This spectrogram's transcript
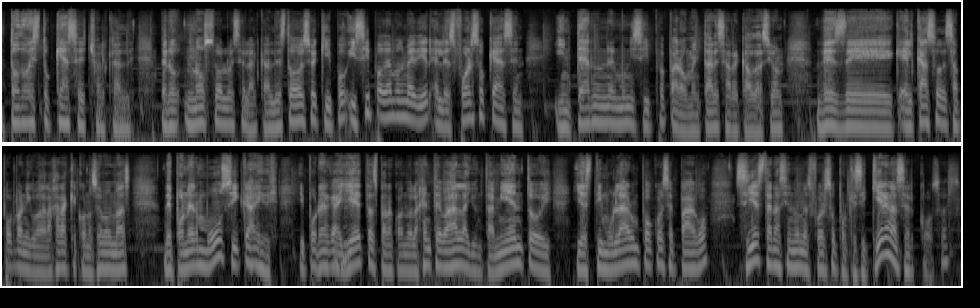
todo esto que has hecho, alcalde. Pero no solo es el alcalde, es todo su equipo y sí podemos medir el esfuerzo que hacen interno en el municipio para aumentar esa recaudación. Desde el caso de Zapopan y Guadalajara que conocemos más, de poner música y, poner galletas para cuando la gente va al ayuntamiento y, y estimular un poco ese pago, sí están haciendo un esfuerzo porque si quieren hacer cosas,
